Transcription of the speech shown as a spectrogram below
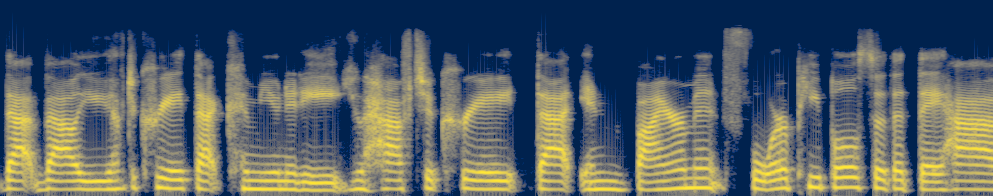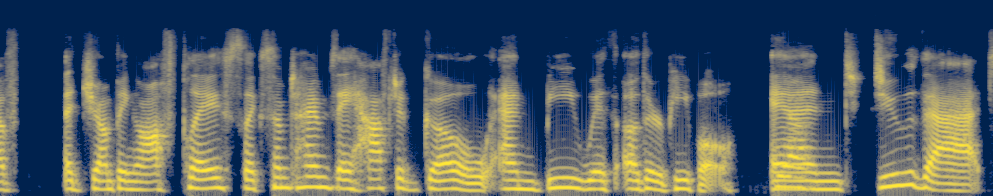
that value. You have to create that community. You have to create that environment for people so that they have a jumping off place. Like sometimes they have to go and be with other people yeah. and do that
